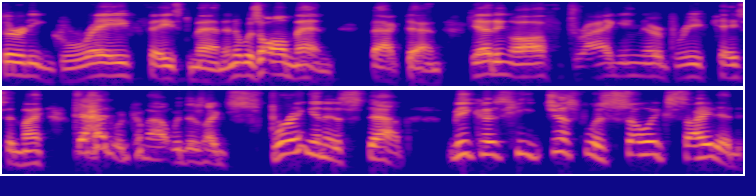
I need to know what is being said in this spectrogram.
30 gray faced men, and it was all men back then, getting off, dragging their briefcase. And my dad would come out with this like spring in his step because he just was so excited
